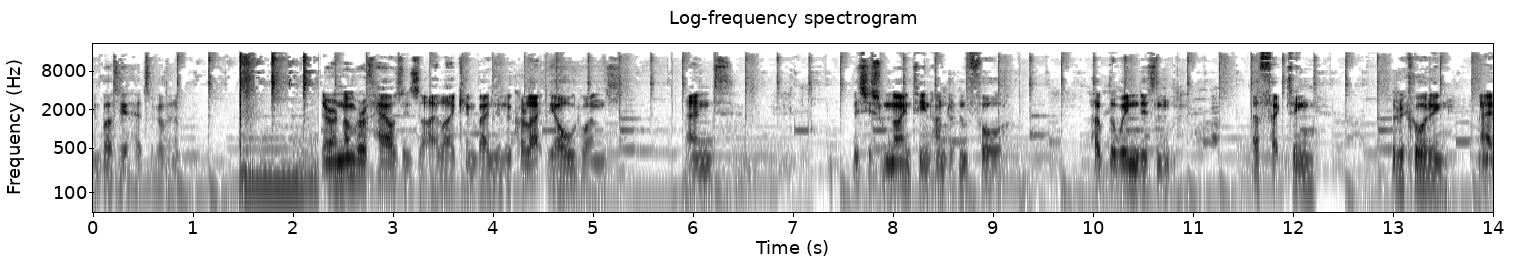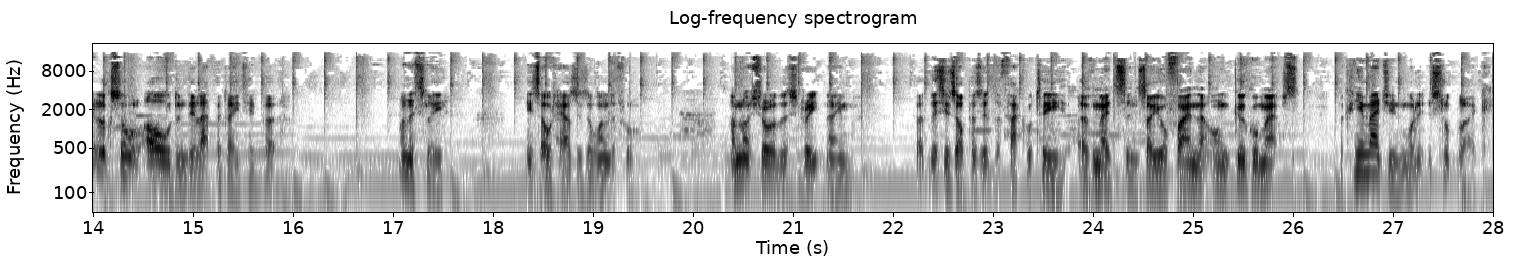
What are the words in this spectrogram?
in Bosnia Herzegovina. There are a number of houses that I like in Banja Luka. I like the old ones. And this is from 1904. Hope the wind isn't affecting the recording. And it looks all old and dilapidated, but honestly, these old houses are wonderful. I'm not sure of the street name, but this is opposite the Faculty of Medicine, so you'll find that on Google Maps. But can you imagine what it looked like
